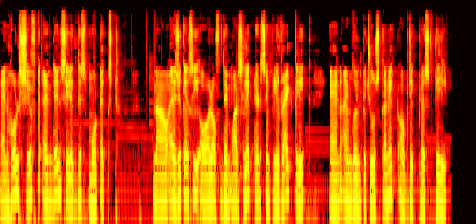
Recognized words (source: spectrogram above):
and hold shift and then select this MoText. Now as you can see all of them are selected simply right click and I'm going to choose connect object plus delete.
